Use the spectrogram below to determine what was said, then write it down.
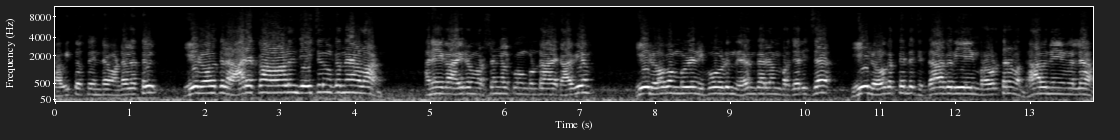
കവിത്വത്തിന്റെ മണ്ഡലത്തിൽ ഈ ലോകത്തിൽ ആരെക്കാളും ജയിച്ചു നിൽക്കുന്നയാളാണ്. അനേകായിരം വർഷങ്ങൾക്ക് മുമ്പുണ്ടായ കാവ്യം ഈ ലോകം മുഴുവൻ ഇപ്പോഴും നിരന്തരം പ്രചരിച്ച് ഈ ലോകത്തിന്റെ ചിന്താഗതിയെയും പ്രവർത്തന ബന്ധാവിനെയും എല്ലാം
